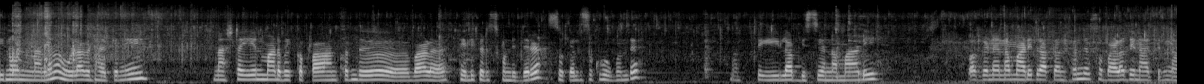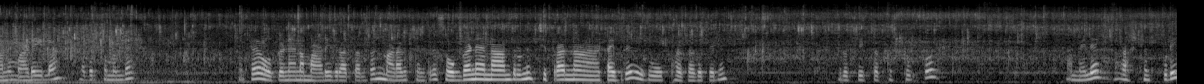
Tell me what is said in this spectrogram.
ಈಗ ನೋಡಿ ನಾನು ಉಳ್ಳಾಗಡ್ಡಿ ಹಾಕೀನಿ. ನಾಷ್ಟ ಏನು ಮಾಡಬೇಕಪ್ಪ ಅಂತಂದು ಭಾಳ ತಲೆ ಕೆಡಿಸ್ಕೊಂಡಿದ್ದೀರ ಸೊ ಕೆಲಸಕ್ಕೆ ಹೋಗಿ ಬಂದೆ. ಮತ್ತು ಇಲ್ಲ ಬಿಸಿಯನ್ನ ಮಾಡಿ, ಒಗ್ಗರಣೆನ ಮಾಡಿದ್ರಾತಂತಂದು ಸೊ ಭಾಳ ದಿನ ಆತ್ರಿ ನಾನು ಮಾಡೇ ಇಲ್ಲ. ಅದ್ರ ಸಂಬಂಧ ಮತ್ತು ಒಗ್ಗರಣೆನ ಮಾಡಿದ್ರಾತಂತಂದು ಮಾಡಾಕತ್ತೇನೆ ರೀ. ಸೊ ಒಗ್ಗರಣೆನ ಅಂದ್ರೂ ಚಿತ್ರಾನ್ನ ಟೈಪ್ ರೀ, ಇದು ಉಪ್ಪು ಹಾಕಾಗುತ್ತೇನೆ ರುಚಿಗೆ ತಕ್ಕಷ್ಟು ಉಪ್ಪು, ಆಮೇಲೆ ಅರ್ಶಿನದ ಪುಡಿ.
